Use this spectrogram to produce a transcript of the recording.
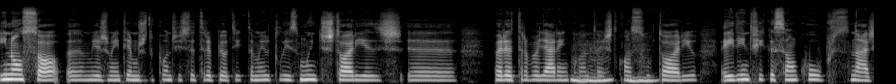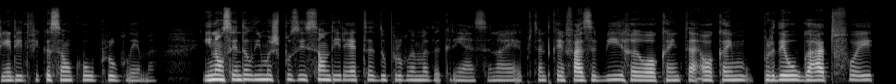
e não só, uh, mesmo em termos do ponto de vista terapêutico, também utilizo muito histórias uh, para trabalhar em uhum, contexto uhum, consultório, uhum. a identificação com o personagem, a identificação com o problema e não sendo ali uma exposição direta do problema da criança, não é? Portanto, quem faz a birra ou quem, ou quem perdeu o gato foi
